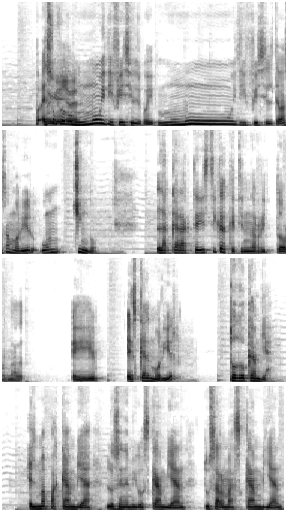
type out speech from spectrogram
es un juego muy difícil, güey. Muy difícil. Te vas a morir un chingo. La característica que tiene Returnal eh, es que al morir, todo cambia. El mapa cambia, los enemigos cambian, tus armas cambian.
